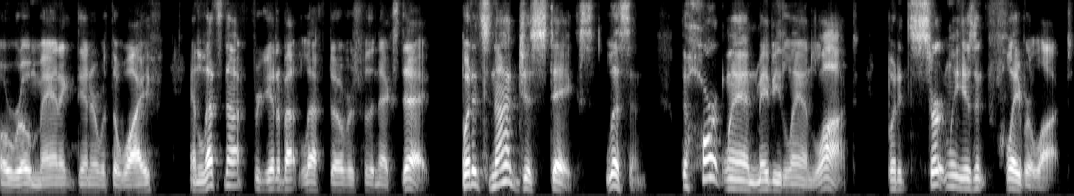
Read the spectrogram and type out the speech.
a romantic dinner with the wife. And let's not forget about leftovers for the next day. But it's not just steaks. Listen, the heartland may be landlocked but it certainly isn't flavor locked.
